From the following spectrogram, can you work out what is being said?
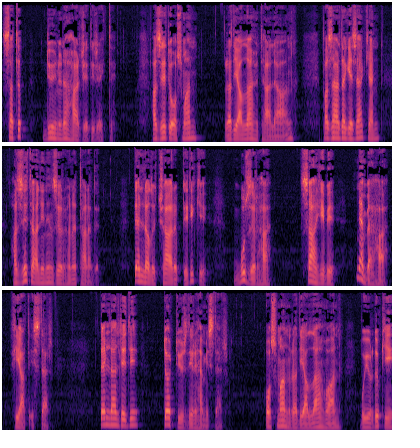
Satıp düğününe harc edecekti. Hazreti Osman radıyallahu teala an pazarda gezerken Hazreti Ali'nin zırhını tanıdı. Dellalı çağırıp dedi ki: Bu zırha sahibi ne beha fiyat ister? Dellal dedi: 400 dirhem ister. Osman radıyallahu an buyurdu ki:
